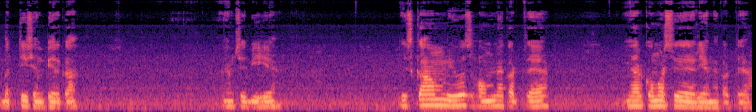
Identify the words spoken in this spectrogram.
बत्तीस एम्पियर का एम से बी है। इसका हम यूज़ होम में करते हैं या कॉमर्स एरिया में करते हैं।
